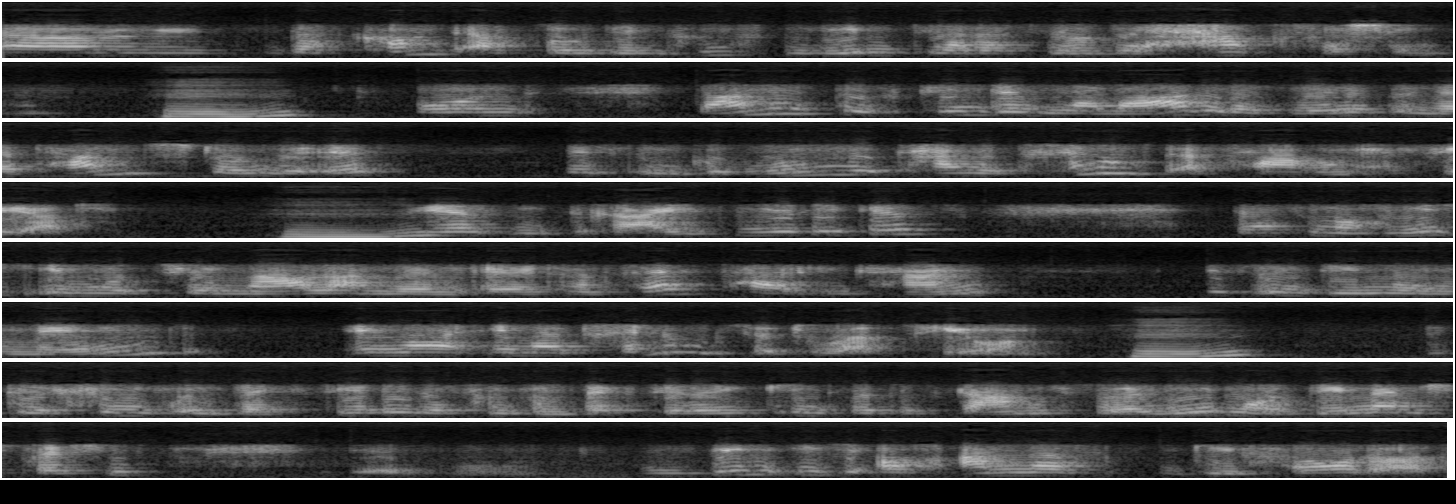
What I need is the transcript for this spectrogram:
Ähm, das kommt erst so mit dem fünften Lebensjahr, dass wir unser Herz verschenken. Mhm. Und dann ist das Kind in der Lage, dass wenn es in der Tanzstunde ist, es im Grunde keine Trennungserfahrung erfährt. Mhm. Während ein Dreijähriges, das noch nicht emotional an den Eltern festhalten kann, ist in dem Moment in einer, in einer Trennungssituation. Mhm. Der fünf- und sechsjährige, das fünf- und sechsjährige Kind wird es gar nicht so erleben und dementsprechend äh, bin ich auch anders gefordert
